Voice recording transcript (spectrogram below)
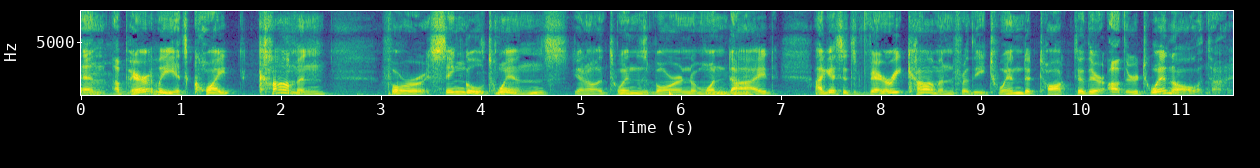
And apparently it's quite common for single twins, you know, twins born and one mm-hmm. died. I guess it's very common for the twin to talk to their other twin all the time.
